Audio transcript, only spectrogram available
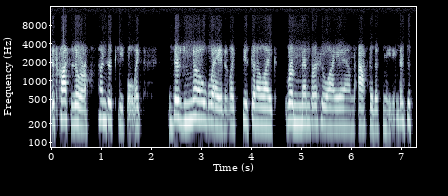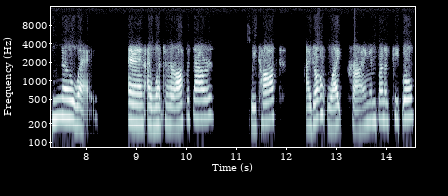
this class is over a hundred people. Like, there's no way that like she's gonna like remember who I am after this meeting. There's just no way. And I went to her office hours. We talked. I don't like crying in front of people.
